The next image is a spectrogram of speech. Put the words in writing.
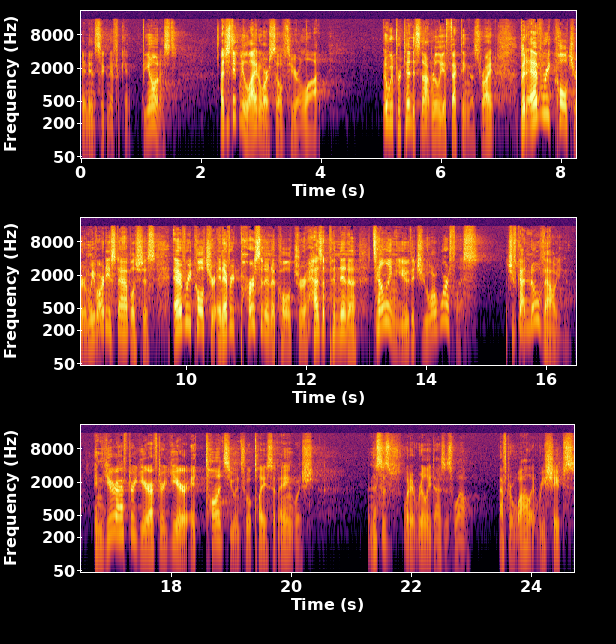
and insignificant. Be honest. I just think we lie to ourselves here a lot. And we pretend it's not really affecting us, right? But every culture, and we've already established this, every culture and every person in a culture has a peninnah telling you that you are worthless, that you've got no value. And year after year after year, it taunts you into a place of anguish. And this is what it really does as well. After a while, it reshapes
